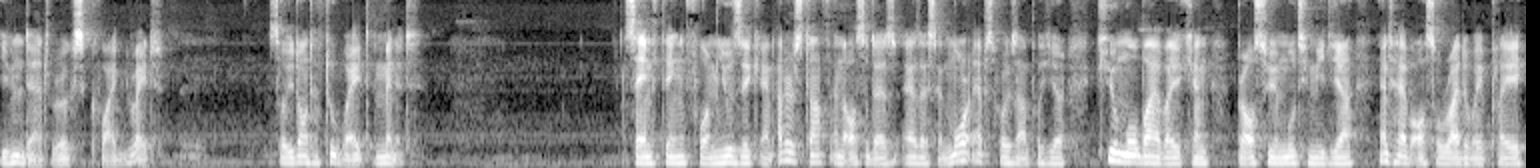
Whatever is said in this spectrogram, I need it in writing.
even that works quite great. So you don't have to wait a minute same thing for music and other stuff and also there's as I said more apps for example here Q Mobile where you can browse through your multimedia and have also right away play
